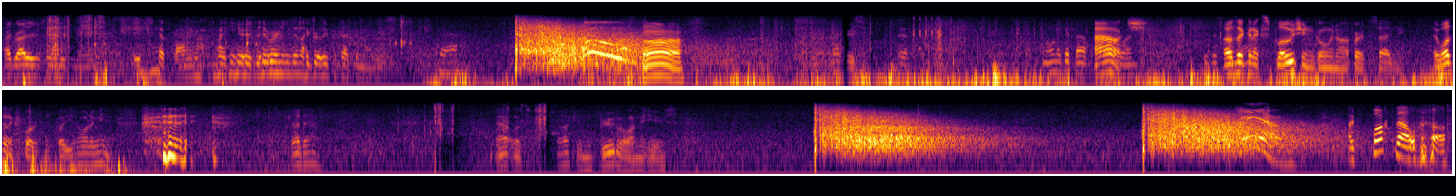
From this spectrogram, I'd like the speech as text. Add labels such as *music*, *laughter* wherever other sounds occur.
I'd rather just not even. know. They just kept falling *laughs* off my ears. They weren't even like really protecting my ears. Yeah. Oh! Oh. I want to get that. Ouch! That was like an explosion going off right beside me. It wasn't explosion, but you know what I mean. *laughs* Goddamn. That was fucking brutal on the ears. Damn! I fucked that one up.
